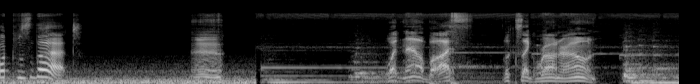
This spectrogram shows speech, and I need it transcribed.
What was that? Uh. What now, boss? Looks like we're on our own.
